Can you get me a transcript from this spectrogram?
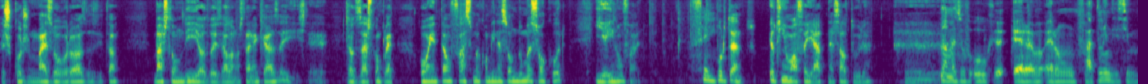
as cores mais horrorosas e tal. Basta um dia ou dois ela não estar em casa e isto é, é o desastre completo. Ou então faço uma combinação de uma só cor e aí não falho. Sim. Portanto, eu tinha um alfaiate nessa altura. Não, mas o, o era, era um fato lindíssimo.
